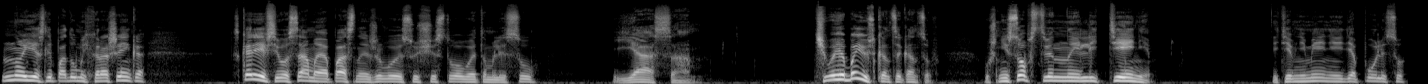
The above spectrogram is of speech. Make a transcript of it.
Но если подумать хорошенько, скорее всего, самое опасное живое существо в этом лесу — я сам. Чего я боюсь, в конце концов? Уж не собственные ли тени? И тем не менее, идя по лесу,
